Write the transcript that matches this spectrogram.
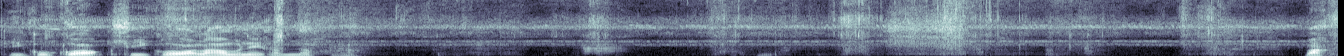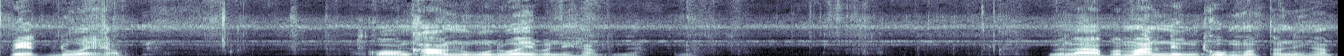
ที่กุกอกสีกอเราวันนี้ครับเนาะปักเบ็ดด้วยครับ กองข้าวหนูด้วยวันนี้ครับนะเวลาประมาณหนึ่งทุ่มครับตอนนี้ครับ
